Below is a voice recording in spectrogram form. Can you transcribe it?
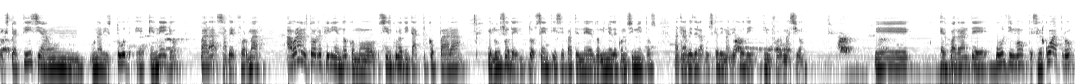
experticia, una virtud eh, en ello para saber formar. Ahora lo estoy refiriendo como círculo didáctico para el uso del docente y sepa tener dominio de conocimientos a través de la búsqueda y manejo de información. Eh, el cuadrante último, que es el 4,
